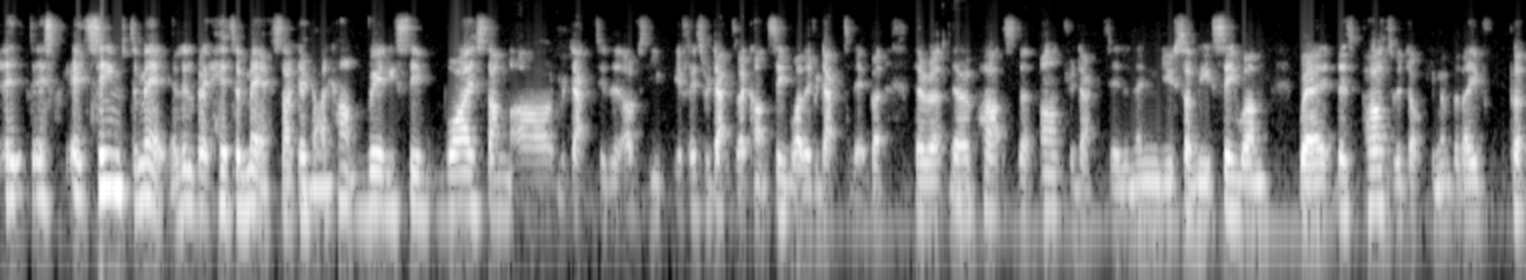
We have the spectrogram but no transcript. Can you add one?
It, it's, it seems to me a little bit hit and miss. Like I, I Mhm. can't really see why some are redacted. Obviously, if it's redacted, I can't see why they've redacted it. But there are there are parts that aren't redacted, and then you suddenly see one where there's part of a document, but they've put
